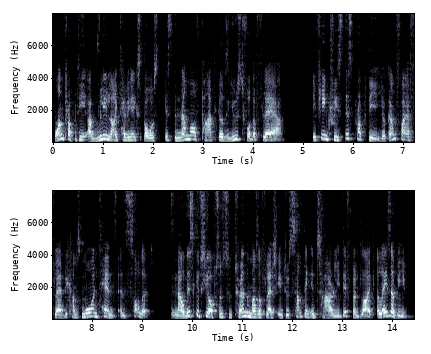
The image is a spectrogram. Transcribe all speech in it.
One property I really liked having exposed is the number of particles used for the flare. If you increase this property, your gunfire flare becomes more intense and solid. Now this gives you options to turn the muzzle flash into something entirely different, like a laser beam.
